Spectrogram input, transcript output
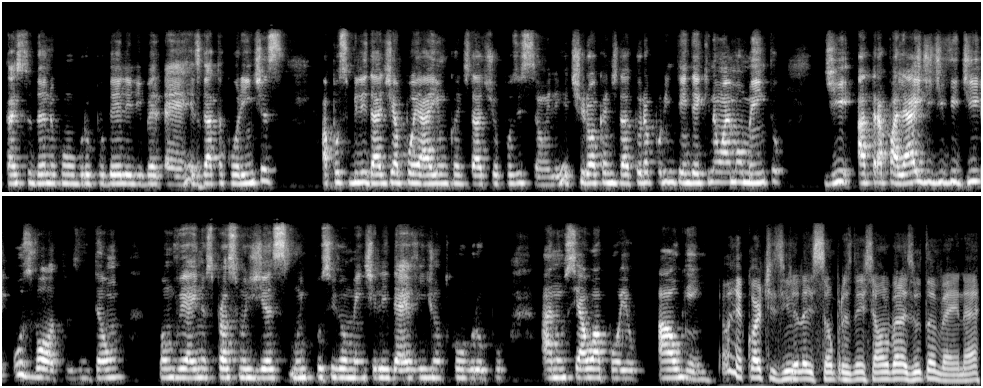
está estudando com o grupo dele, Liber, é, Resgata Corinthians, a possibilidade de apoiar um candidato de oposição. Ele retirou a candidatura por entender que não é momento de atrapalhar e de dividir os votos. Então, Vamos ver aí nos próximos dias, muito possivelmente ele deve, junto com o grupo, anunciar o apoio a alguém. É um recortezinho de eleição presidencial no Brasil também, né?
